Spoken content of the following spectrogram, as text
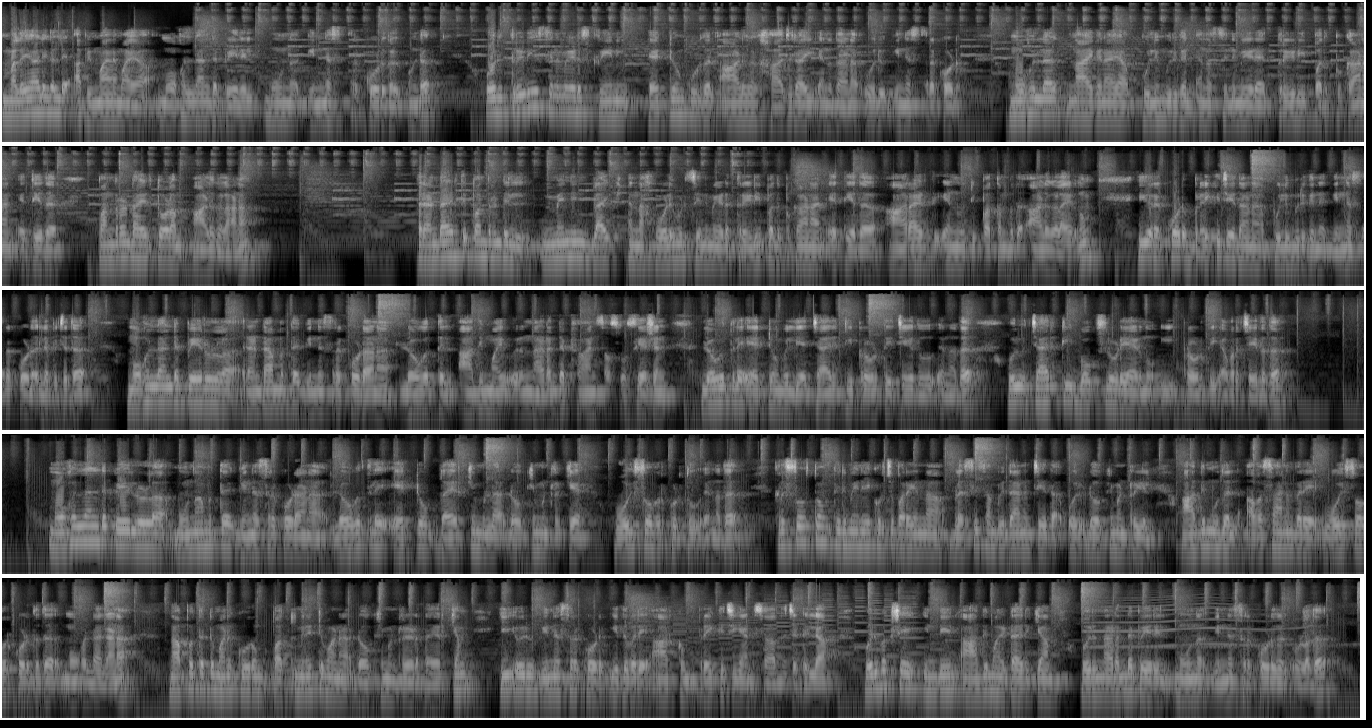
മലയാളികളുടെ അഭിമാനമായ മോഹൻലാലിന്റെ പേരിൽ മൂന്ന് ഗിന്നസ് റെക്കോർഡുകൾ ഉണ്ട്. ഒരു ത്രീ ഡി സിനിമയുടെ സ്ക്രീനിംഗ് ഏറ്റവും കൂടുതൽ ആളുകൾ ഹാജരായി എന്നതാണ് ഒരു ഗിന്നസ് റെക്കോർഡ്. മോഹൻലാൽ നായകനായ പുലിമുരുകൻ എന്ന സിനിമയുടെ ത്രീ പതിപ്പ് കാണാൻ എത്തിയത് പന്ത്രണ്ടായിരത്തോളം ആളുകളാണ്. രണ്ടായിരത്തി പന്ത്രണ്ടിൽ മെൻ ഇൻ ബ്ലാക്ക് എന്ന ഹോളിവുഡ് സിനിമയുടെ ത്രീ ഡി പതിപ്പ് കാണാൻ എത്തിയത് ആറായിരത്തി എണ്ണൂറ്റി പത്തൊമ്പത് ആളുകളായിരുന്നു. ഈ റെക്കോർഡ് ബ്രേക്ക് ചെയ്താണ് പുലിമുരുകന് ഗിന്നസ് റെക്കോർഡ് ലഭിച്ചത്. മോഹൻലാലിന്റെ പേരുള്ള രണ്ടാമത്തെ ഗിന്നസ് റെക്കോർഡാണ് ലോകത്തിൽ ആദ്യമായി ഒരു നടന്റെ ഫാൻസ് അസോസിയേഷൻ ലോകത്തിലെ ഏറ്റവും വലിയ ചാരിറ്റി പ്രവൃത്തി ചെയ്തു എന്നത്. ഒരു ചാരിറ്റി ബോക്സിലൂടെയായിരുന്നു ഈ പ്രവൃത്തി അവർ ചെയ്തത്. മോഹൻലാലിന്റെ പേരിലുള്ള മൂന്നാമത്തെ ഗിന്നസ് റെക്കോർഡാണ് ലോകത്തിലെ ഏറ്റവും ദൈർഘ്യമുള്ള ഡോക്യുമെന്ററിക്ക് വോയിസ് ഓവർ കൊടുത്തു എന്നത്. ക്രിസ്തോസ്തോം തിരുമേനിയെക്കുറിച്ച് പറയുന്ന ബ്ലസ്സി സംവിധാനം ചെയ്ത ഒരു ഡോക്യുമെന്ററിയിൽ ആദ്യം മുതൽ അവസാനം വരെ വോയിസ് ഓവർ കൊടുത്തത് മോഹൻലാലാണ്. നാൽപ്പത്തെട്ട് മണിക്കൂറും പത്ത് മിനിറ്റുമാണ് ഡോക്യുമെന്ററിയുടെ ദൈർഘ്യം. ഈ ഒരു ഗിന്നസ് റെക്കോർഡ് ഇതുവരെ ആർക്കും ബ്രേക്ക് ചെയ്യാൻ സാധിച്ചിട്ടില്ല. ഒരുപക്ഷെ ഇന്ത്യയിൽ ആദ്യമായിട്ടായിരിക്കാം ഒരു നടന്റെ പേരിൽ മൂന്ന് ഗിന്നസ് റെക്കോർഡുകൾ ഉള്ളത്.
